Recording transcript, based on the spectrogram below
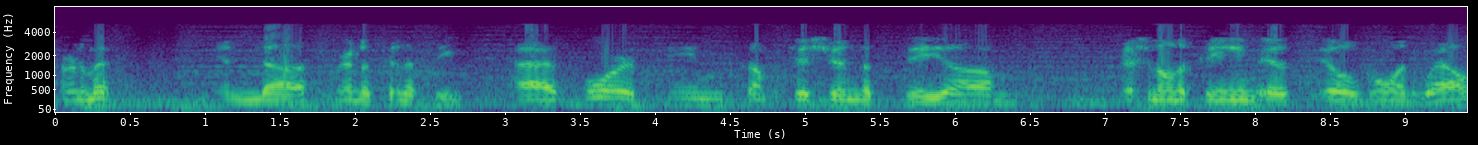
tournament in uh, Smyrna, Tennessee. As for team competition, the um, progression on the team is still going well.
